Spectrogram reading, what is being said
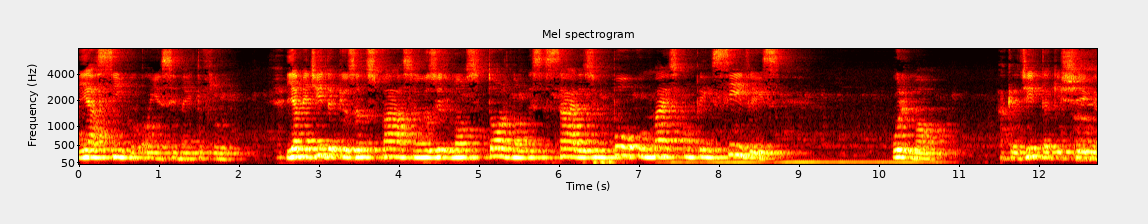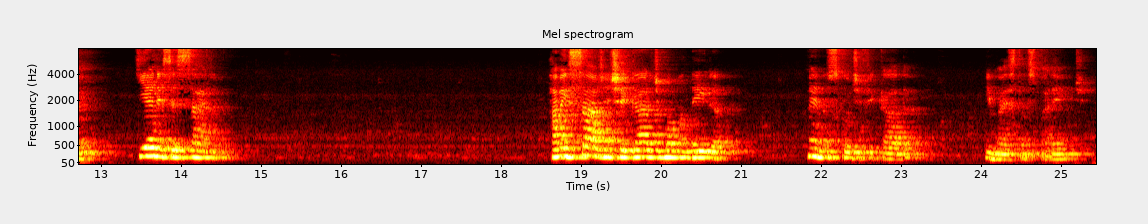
E é assim que o conhecimento flui. E à medida que os anos passam os irmãos se tornam necessários e um pouco mais compreensíveis, o irmão acredita que chega, que é necessário a mensagem chegar de uma maneira menos codificada e mais transparente,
